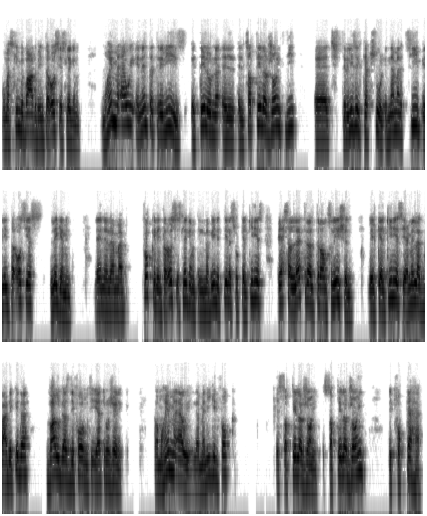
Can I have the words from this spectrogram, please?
وماسكين ببعض ب interosseous ligament مهم قوي ان انت ت release ال talo ال subtalar joint دي ت release ال capsule انما تسيب ال interosseous ligament لأن لما بتفك ال interosseous ligament اللي ما بين ال talus وال calcaneus بيحصل lateral translation لل calcaneus يعمل لك بعد كده valgus deformity iatrogenic فمهم قوي لما نيجي نفك ال subtalar joint ال subtalar joint بتفكها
